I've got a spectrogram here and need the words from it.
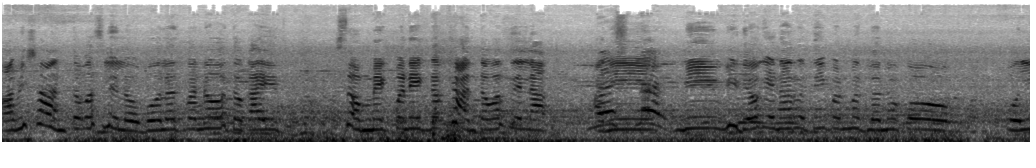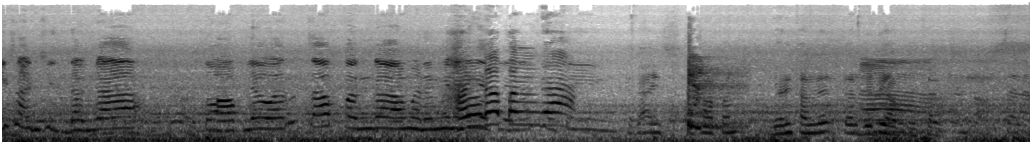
आम्ही शांत बसलेलो. बोलत पण नव्हतो काही सम्यक पण एकदम शांत बसलेला. आणि मी व्हिडिओ घेणार होती पण म्हटलं नको. पोलिसांची दंगा. तो आपल्यावरचा पंगा म्हणून मी नाही घेतलेला. पंगा. आपण घरी चालले तर भेटूया आपण. चला.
